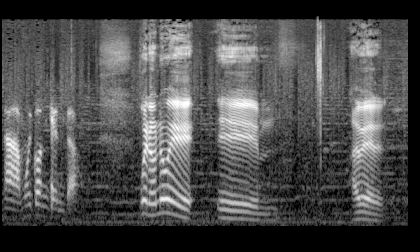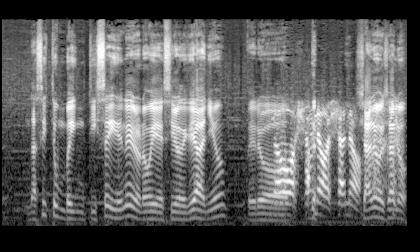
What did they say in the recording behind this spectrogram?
nada, muy contenta. Bueno, Noé, eh, a ver, naciste un 26 de enero, no voy a decir de qué año, pero... No, ya no, ya no. ya no, ya no.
